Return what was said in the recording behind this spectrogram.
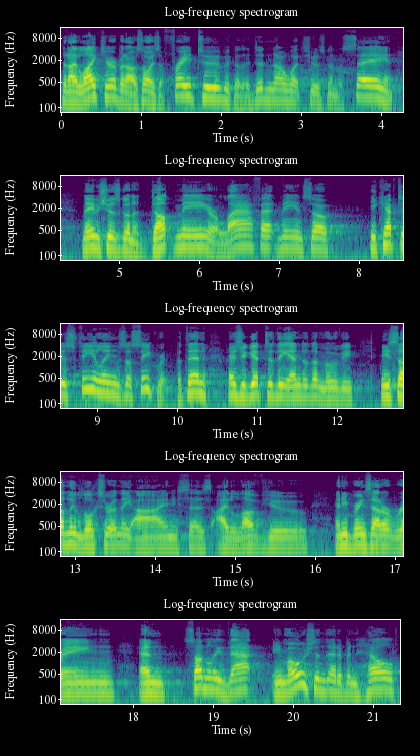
that I liked her, but I was always afraid to because I didn't know what she was going to say, and maybe she was going to dump me or laugh at me, and so he kept his feelings a secret. But then, as you get to the end of the movie, he suddenly looks her in the eye and he says, I love you. And he brings out a ring. And suddenly, that emotion that had been held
